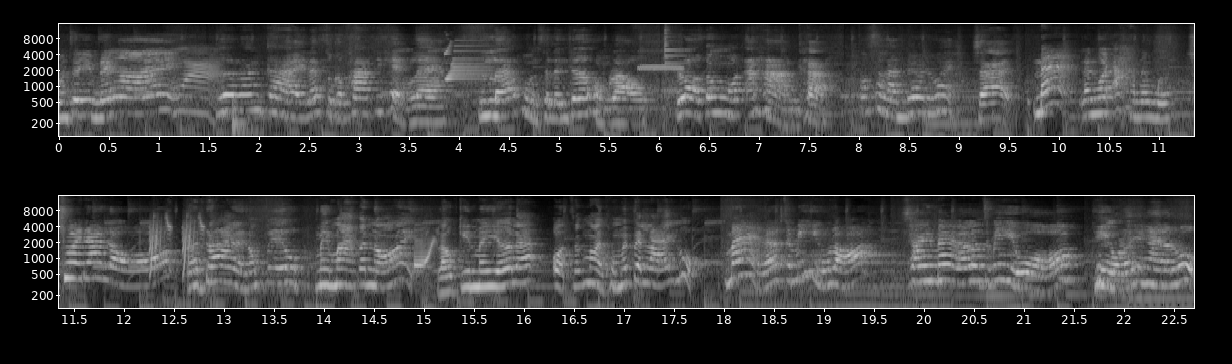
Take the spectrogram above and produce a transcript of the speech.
มันจะอิ่มได้ไง เพื่อร่างกายและสุขภาพที่แข็งแรง และหุ่น slender ของเรา เราต้องงดอาหารค่ะ ต้อง slender ด้วย ใช่ แม่แล้วงดอาหารในมื้อช่วยได้เหรอก็ได้แหละน้องฟิวส์ไม่มากก็น้อย เรากินมาเยอะแล้ว อดสักหน่อยคงไม่เป็นไรลูก แม่แล้วเราจะไม่หิวเหรอ ใช่แม่แล้วเราจะไม่หิวหรอ หิวแล้วยังไงล่ะลูก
